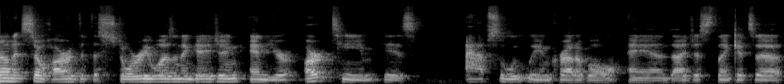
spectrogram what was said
on it so hard that the story wasn't engaging, and your art team is absolutely incredible. And I just think it's a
